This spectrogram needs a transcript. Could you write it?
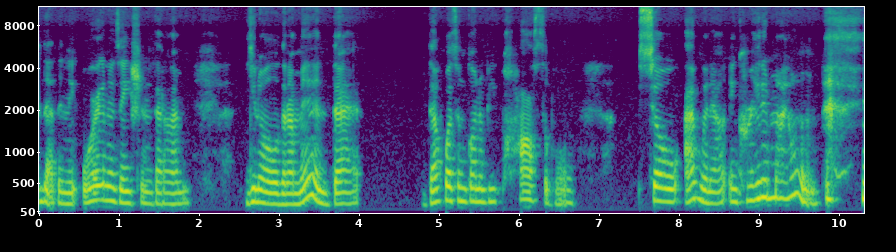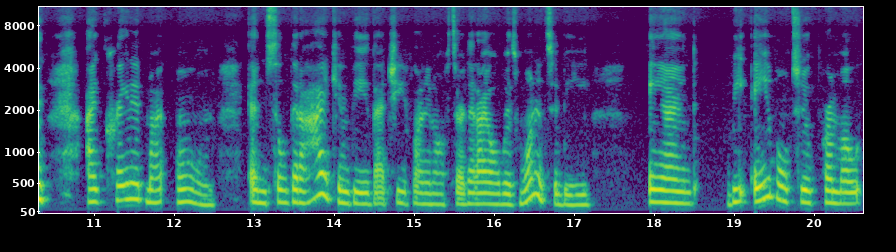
that in the organization that I'm, you know, that I'm in, that that wasn't going to be possible. So I went out and created my own. I created my own. And so that I can be that chief learning officer that I always wanted to be. And be able to promote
